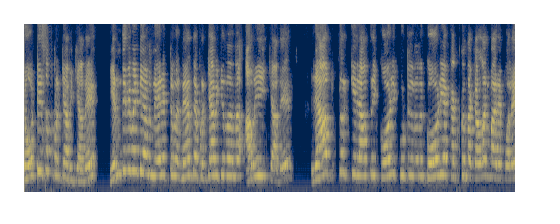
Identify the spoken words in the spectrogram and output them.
നോട്ടീസും പ്രഖ്യാപിക്കാതെ എന്തിനു വേണ്ടിയാണ് നേരിട്ട് നേരത്തെ പ്രഖ്യാപിക്കുന്നതെന്ന് അറിയിക്കാതെ രാത്രിക്ക് രാത്രി കോഴിക്കൂട്ടിൽ നിന്ന് കോഴിയെ കക്കുന്ന കള്ളന്മാരെ പോലെ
